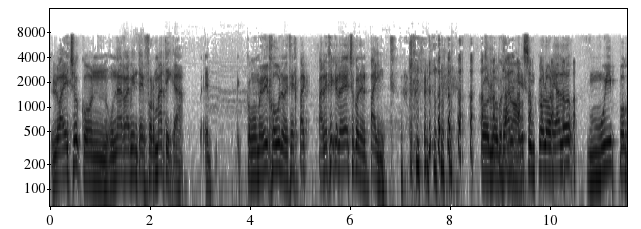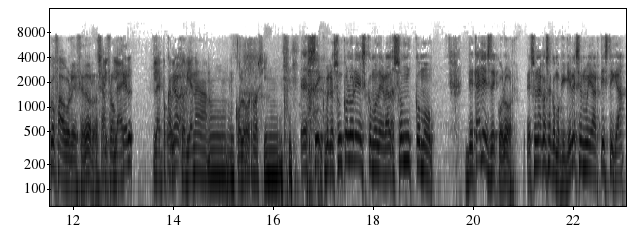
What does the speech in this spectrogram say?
Lo ha hecho con una herramienta informática, eh, como me dijo uno, dice, parece que lo haya hecho con el Paint. con lo pues cual es un coloreado muy poco favorecedor. O sea, la época victoriana en color así. Eh, sí, pero son colores como de son como detalles de color. Es una cosa como que quiere ser muy artística,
